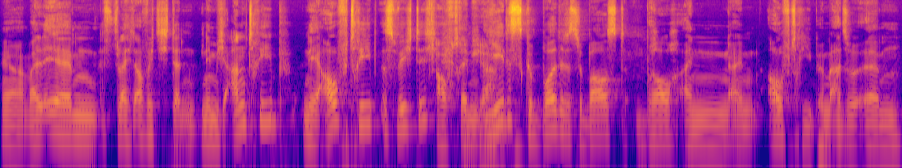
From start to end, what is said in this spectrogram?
Ja, weil ähm, vielleicht auch wichtig, dann nehme ich Antrieb, nee, Auftrieb ist wichtig. Auftrieb, denn ja. Jedes Gebäude, das du baust, braucht einen, einen Auftrieb. Also ähm,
